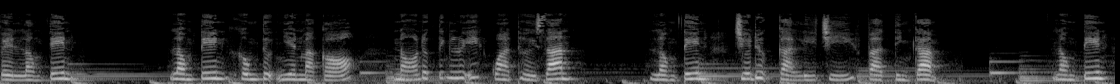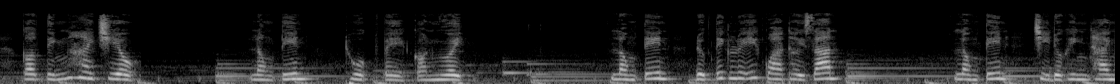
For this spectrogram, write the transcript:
về lòng tin. Lòng tin không tự nhiên mà có, nó được tích lũy qua thời gian. Lòng tin chứa đựng cả lý trí và tình cảm. Lòng tin có tính hai chiều. Lòng tin thuộc về con người. Lòng tin được tích lũy qua thời gian. Lòng tin chỉ được hình thành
